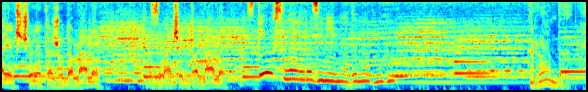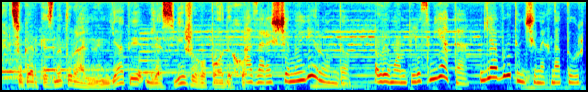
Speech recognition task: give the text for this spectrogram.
А якщо я кажу до мами, значить до мами. З півслова розуміємо один одного. Рондо цукерки з натуральної м'яти для свіжого подиху. А зараз ще нові рондо. Лимон плюс м'ята для витончених натур.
